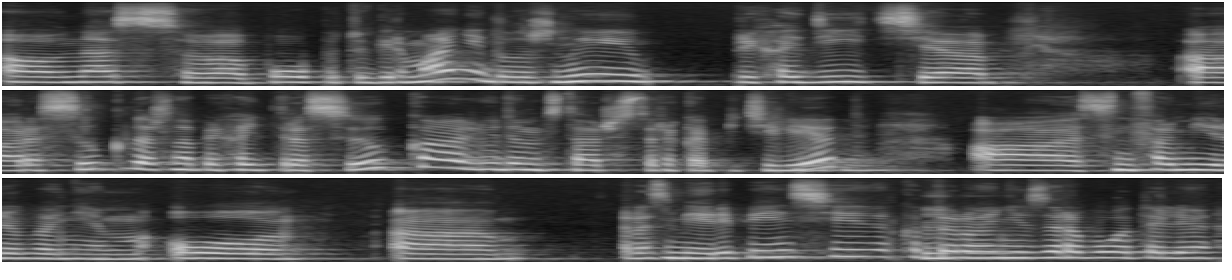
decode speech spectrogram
у нас по опыту Германии должны приходить э, а, рассылка, должна приходить рассылка людям старше 45 лет mm-hmm. с информированием о а, размере пенсии, которую mm-hmm. они заработали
